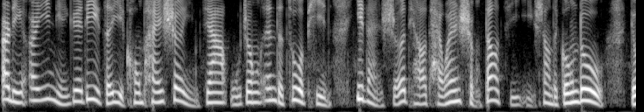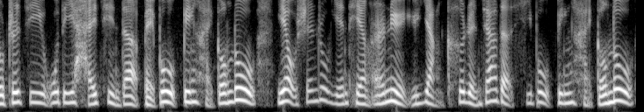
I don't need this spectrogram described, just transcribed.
二零二一年月历则以空拍摄影家吴忠恩的作品，一览十二条台湾省道及以上的公路，有直击无敌海景的北部滨海公路，也有深入盐田儿女与养科人家的西部滨海公路，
